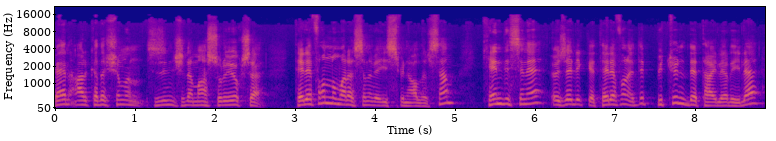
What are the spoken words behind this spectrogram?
ben arkadaşımın sizin içinde mahsuru yoksa telefon numarasını ve ismini alırsam kendisine özellikle telefon edip bütün detaylarıyla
